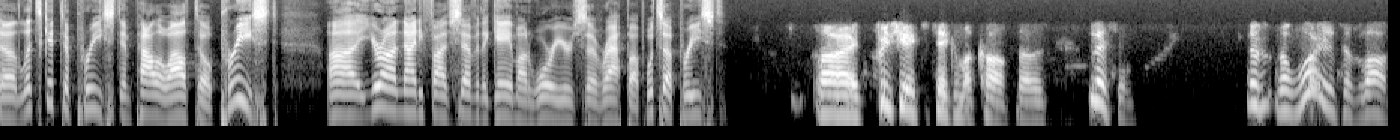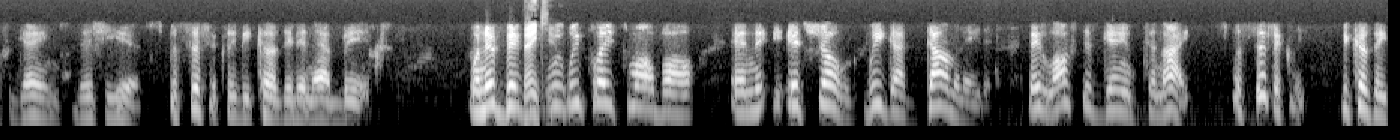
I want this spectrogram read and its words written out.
uh, let's get to Priest in Palo Alto. Priest uh, you're on 95.7 the game on Warriors uh, wrap up. What's up, Priest? I Appreciate you taking my call, fellas. Listen, the, the Warriors have lost games this year specifically because they didn't have bigs. When they're big, Thank you. We, we played small ball, and it, it showed. We got dominated. They lost this game tonight specifically because they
